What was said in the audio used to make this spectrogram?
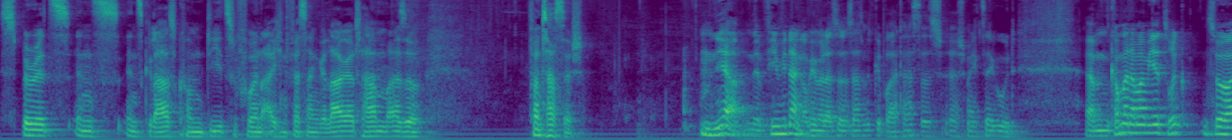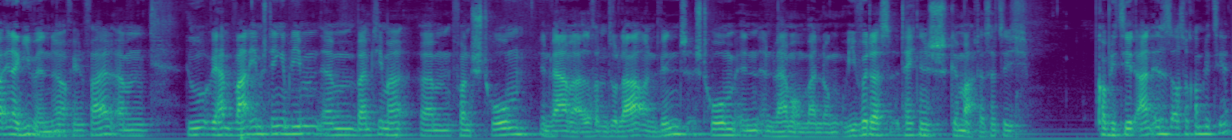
Spirits ins, ins Glas kommen, die zuvor in Eichenfässern gelagert haben. Also fantastisch. Ja, vielen, vielen Dank auf jeden Fall, dass du das mitgebracht hast. Das äh, schmeckt sehr gut. Ähm, kommen wir dann mal wieder zurück zur Energiewende auf jeden Fall. Ähm, du, wir haben, waren eben stehen geblieben ähm, beim Thema ähm, von Strom in Wärme, also von Solar- und Windstrom in, in Wärmeumwandlung. Wie wird das technisch gemacht? Das hört sich kompliziert an. Ist es auch so kompliziert?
